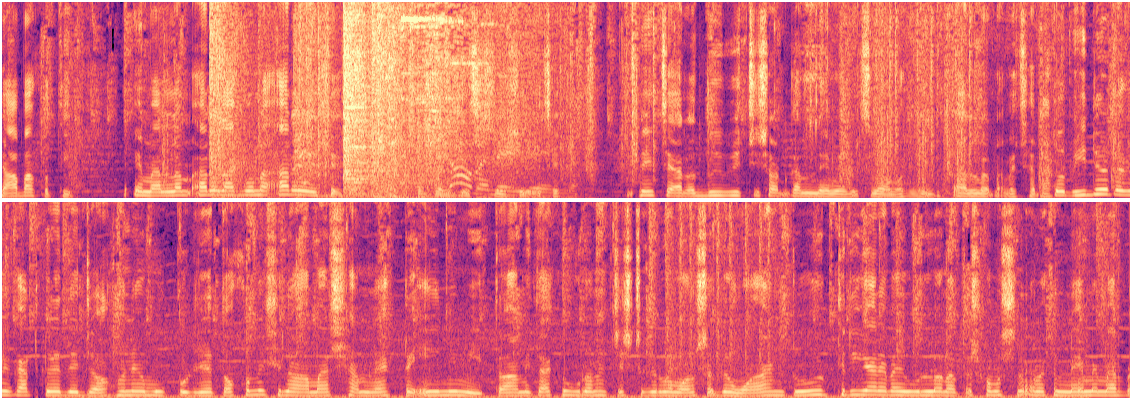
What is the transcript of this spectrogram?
যাবা ক্ষতি এ মারলাম আরে লাগবো না আরে এসে শেষ হয়ে বেচারা দুই বিচি শটগান দিয়ে মেরেছিল আমাকে কিন্তু পারল না। বেচারা তো ভিডিওটাকে কাট করে দিয়ে যখনই মুখ পড়ে যায় তখনই ছিল আমার সামনে একটা এনিমি তো আমি তাকে উড়ানোর চেষ্টা করব মানুষদের ওয়ান টু থ্রি আরে ভাই উড়লো না তো সমস্যা নেই আমাকে নেমে মারবো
